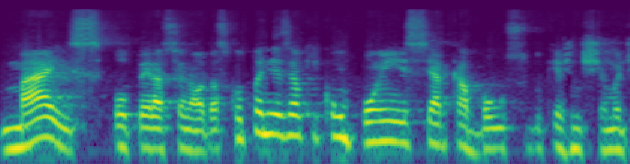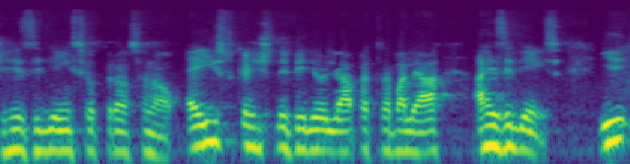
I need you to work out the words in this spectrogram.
mais operacional das companhias é o que compõe esse arcabouço do que a gente chama de resiliência operacional. É isso que a gente deveria olhar para trabalhar a resiliência. E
